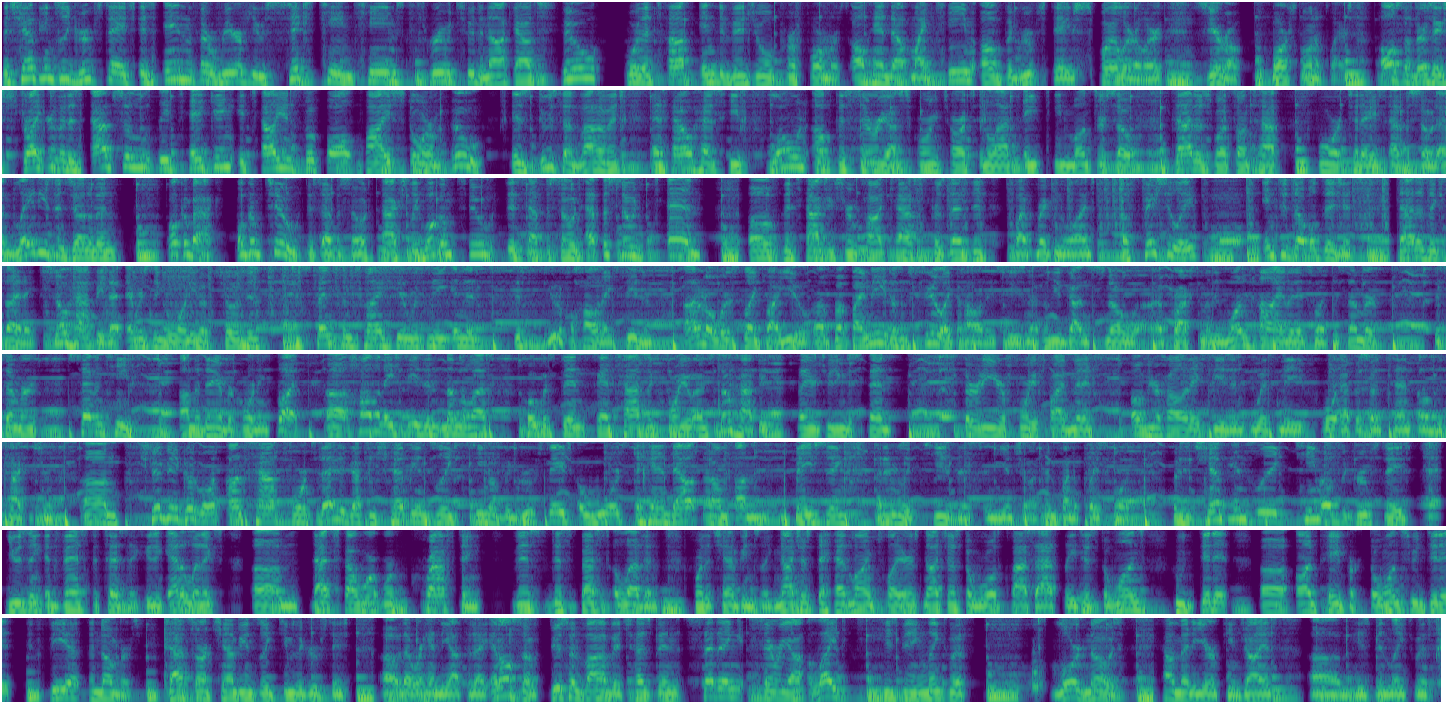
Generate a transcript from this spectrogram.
The Champions League group stage is in the rear view. 16 teams through to the knockouts. Who were the top individual performers? I'll hand out my team of the group stage. Spoiler alert zero Barcelona players. Also, there's a striker that is absolutely taking Italian football by storm. Who is Dusan Vlahovic, and how has he flown up the Serie A scoring charts in the last 18 months or so? That is what's on tap for today's episode. And ladies and gentlemen, welcome back. Welcome to this episode. Actually, welcome to this episode, episode 10 of the Tactics Room podcast presented by Breaking the Lines, officially into double digits. That is exciting. So happy that every single one of you have chosen to spend some time here with me in this this beautiful holiday season. I don't know what it's like by you, uh, but by me, it doesn't feel like a holiday season. I think we've gotten snow uh, approximately one time, and it's what December December 17th on the day of recording. But uh, holiday season, nonetheless. Hope it's been fantastic for you. I'm so happy that you're choosing to spend 30 or 45 minutes of your holiday season with me for episode 10 of the Tactics Room. Um, should be a good one on tap for today. We've got some Champions League Team of the Group Stage awards to hand out that I'm, I'm basing. I didn't really tease this in the intro. I couldn't find a place for it. But it's a Champions League Team of the Group Stage using advanced statistics, using analytics. Um, that's how we're, we're crafting this this best 11 for the Champions League. Not just the headline players, not just the world class athletes. It's the ones who did it uh, on paper, the ones who did it via the numbers. That's our Champions League team of the group stage uh, that we're handing out today. And also, Dusan Vlahovic has been setting Serie A alight. He's being linked with Lord knows how many European giants. Um, he's been linked with.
